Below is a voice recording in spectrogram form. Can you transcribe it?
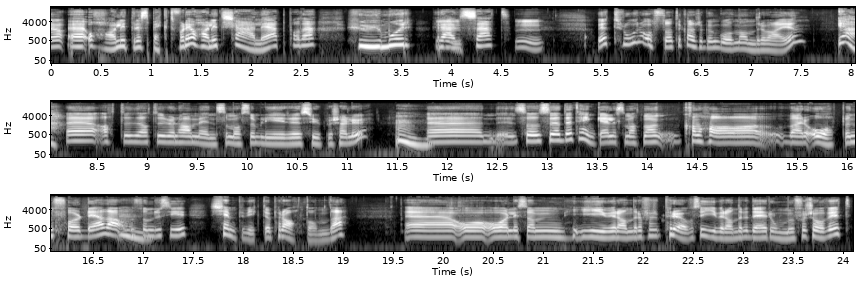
Ja. Eh, og ha litt respekt for det, og ha litt kjærlighet på det. Humor, raushet. Mm. Og jeg tror også at det kanskje kan gå den andre veien. Ja. Eh, at, at du vil ha menn som også blir supersjalu. Mm. Eh, så, så det tenker jeg liksom at man kan ha, være åpen for det, da. Mm. Og som du sier, kjempeviktig å prate om det. Eh, og, og liksom gi hverandre Prøve å gi hverandre det rommet, for så vidt.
